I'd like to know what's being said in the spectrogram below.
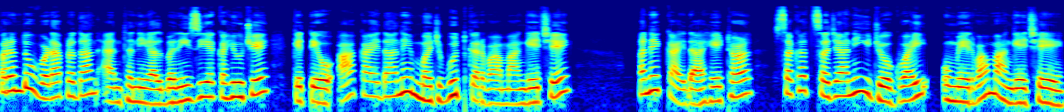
પરંતુ વડાપ્રધાન એન્થની અલ્બનીઝીએ કહ્યું છે કે તેઓ આ કાયદાને મજબૂત કરવા માંગે છે અને કાયદા હેઠળ સખત સજાની જોગવાઈ ઉમેરવા માંગે છે.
